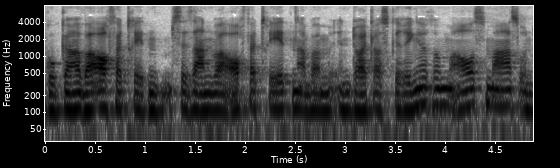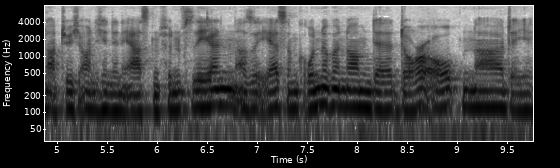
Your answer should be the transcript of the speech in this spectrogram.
Gauguin war auch vertreten, Cézanne war auch vertreten, aber in deutlich geringerem Ausmaß und natürlich auch nicht in den ersten fünf Sälen. Also er ist im Grunde genommen der Door-Opener, der,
